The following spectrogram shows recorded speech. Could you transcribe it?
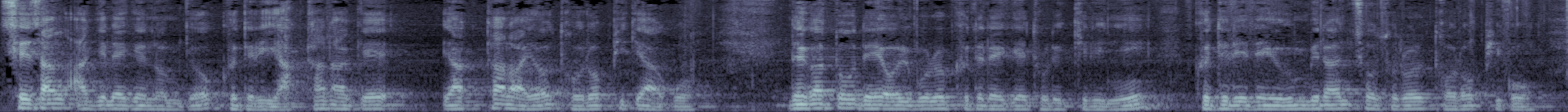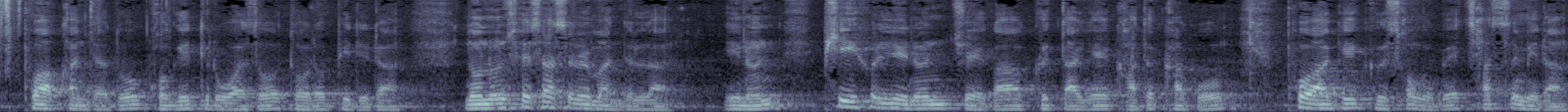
세상 악인에게 넘겨 그들이 약탈하게 약탈하여 더럽히게 하고 내가 또 내 얼굴을 그들에게 돌이키리니 그들이 내 은밀한 처소를 더럽히고 포악한 자도 거기 들어와서 더럽히리라. 너는 쇠사슬을 만들라. 이는 피 흘리는 죄가 그 땅에 가득하고 포악이 그 성읍에 찼음이라.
